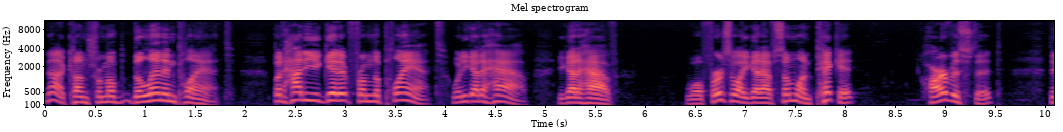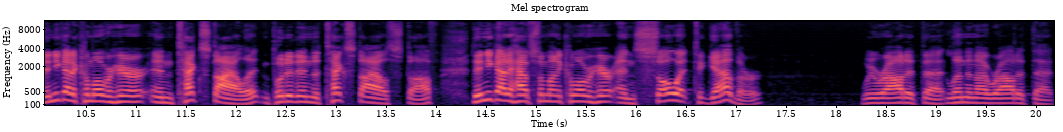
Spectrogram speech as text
No, it comes from a, the linen plant. But how do you get it from the plant? What do you got to have? You got to have, well, first of all, you got to have someone pick it, harvest it. Then you got to come over here and textile it and put it in the textile stuff. Then you got to have somebody come over here and sew it together. We were out at that, Linda and I were out at that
